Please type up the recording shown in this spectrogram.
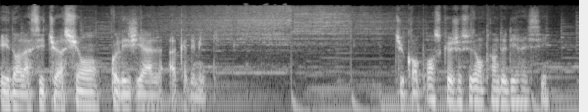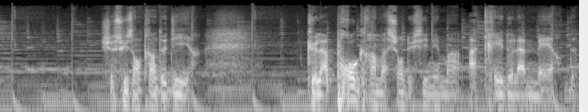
et dans la situation collégiale académique. Tu comprends ce que je suis en train de dire ici? Je suis en train de dire que la programmation du cinéma a créé de la merde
